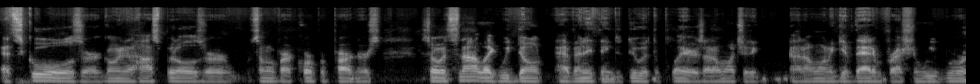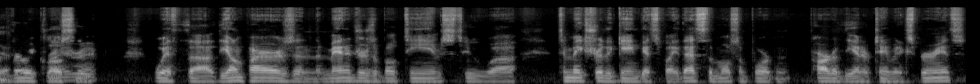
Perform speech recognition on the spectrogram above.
at schools or going to hospitals or some of our corporate partners. So it's not like we don't have anything to do with the players. I don't want you to. I don't want to give that impression. We work Yeah. very closely right. with uh, the umpires and the managers of both teams to uh, to make sure the game gets played. That's the most important part of the entertainment experience,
